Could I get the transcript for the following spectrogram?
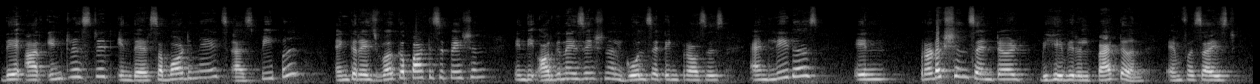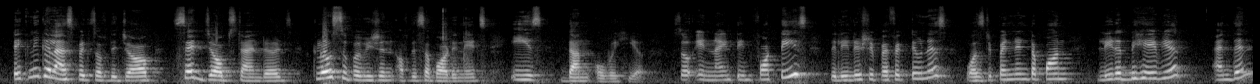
they are interested in their subordinates as people, encourage worker participation in the organizational goal setting process and leaders in production centered behavioral pattern emphasized technical aspects of the job, set job standards, close supervision of the subordinates is done over here. So, in 1940s the leadership effectiveness was dependent upon leader behavior and then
